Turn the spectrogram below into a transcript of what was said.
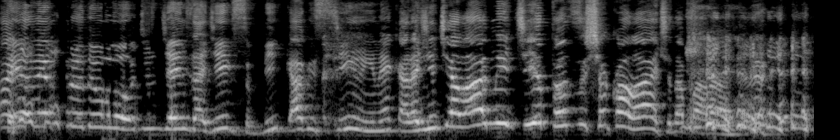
Aí eu lembro do, do James Addiction, Big Agostinho, né, cara? A gente ia lá e metia todos os chocolates da parada. Né?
